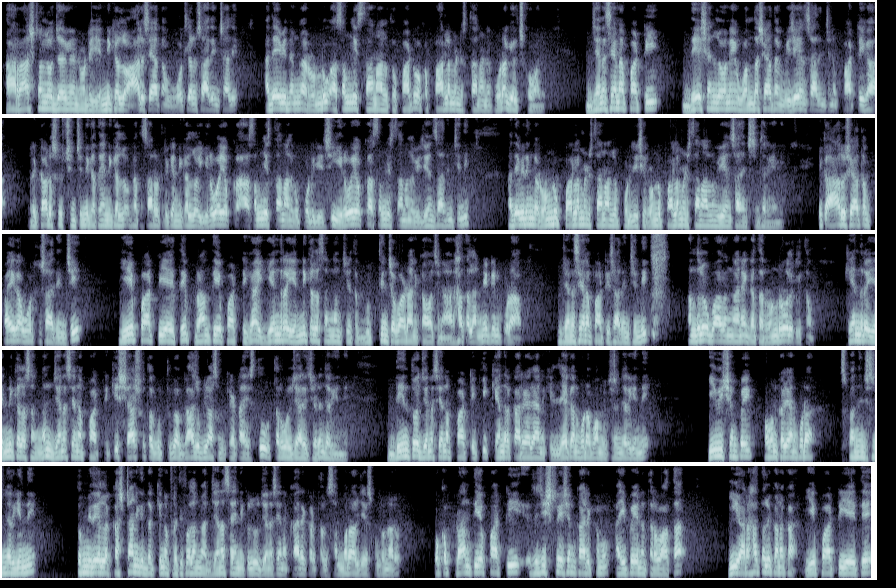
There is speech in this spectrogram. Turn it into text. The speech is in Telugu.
ఆ రాష్ట్రంలో జరిగినటువంటి ఎన్నికల్లో ఆరు శాతం ఓట్లను సాధించాలి. అదేవిధంగా రెండు అసెంబ్లీ స్థానాలతో పాటు ఒక పార్లమెంట్ స్థానాన్ని కూడా గెలుచుకోవాలి. జనసేన పార్టీ దేశంలోనే వంద శాతం విజయం సాధించిన పార్టీగా రికార్డు సృష్టించింది గత ఎన్నికల్లో గత సార్వత్రిక ఎన్నికల్లో ఇరవై ఒక్క అసెంబ్లీ స్థానాలకు పోటీ చేసి ఇరవై ఒక్క అసెంబ్లీ స్థానాలు విజయం సాధించింది. అదేవిధంగా రెండు పార్లమెంట్ స్థానాల్లో పోటీ చేసి రెండు పార్లమెంట్ స్థానాలను విజయం సాధించడం జరిగింది. ఇక ఆరు శాతం పైగా ఓట్లు సాధించి ఏ పార్టీ అయితే ప్రాంతీయ పార్టీగా కేంద్ర ఎన్నికల సంఘం చేత గుర్తించబడడానికి కావాల్సిన అర్హతలన్నిటిని కూడా జనసేన పార్టీ సాధించింది. అందులో భాగంగానే గత రెండు రోజుల క్రితం కేంద్ర ఎన్నికల సంఘం జనసేన పార్టీకి శాశ్వత గుర్తుగా గాజు గ్లాసును కేటాయిస్తూ ఉత్తర్వులు జారీ చేయడం జరిగింది. దీంతో జనసేన పార్టీకి కేంద్ర కార్యాలయానికి లేఖను కూడా పంపించడం జరిగింది. ఈ విషయంపై పవన్ కళ్యాణ్ కూడా స్పందించడం జరిగింది. తొమ్మిదేళ్ళ కష్టానికి దక్కిన ప్రతిఫలంగా జన సైనికులు జనసేన కార్యకర్తలు సంబరాలు చేసుకుంటున్నారు. ఒక ప్రాంతీయ పార్టీ రిజిస్ట్రేషన్ కార్యక్రమం అయిపోయిన తర్వాత ఈ అర్హతలు కనుక ఏ పార్టీ అయితే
